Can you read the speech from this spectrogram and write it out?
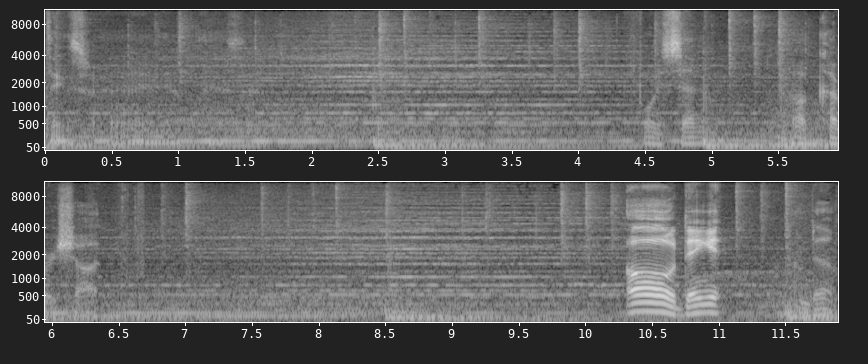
Take this. 47. Oh, cover shot. Oh, dang it. I'm dumb.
